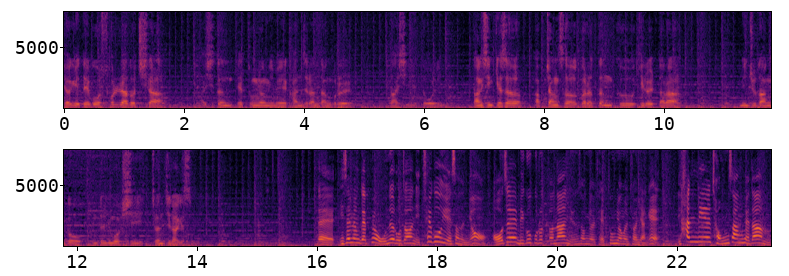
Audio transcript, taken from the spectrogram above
벽에 대고 소리라도 치라 하시던 대통령님의 간절한 당부를 다시 떠올립니다. 당신께서 앞장서 걸었던 그 길을 따라 민주당도 흔들림 없이 전진하겠습니다. 네, 이재명 대표 오늘 오전 이 최고위에서는요. 어제 미국으로 떠난 윤석열 대통령을 겨냥해 이 한미일 정상회담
